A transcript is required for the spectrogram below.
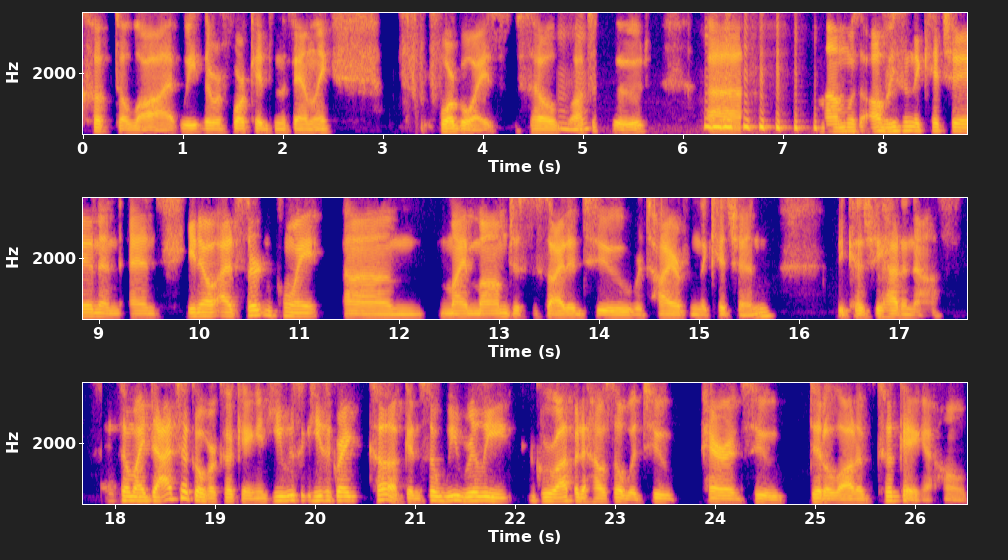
cooked a lot. We there were four kids in the family, four boys, so mm-hmm. lots of food. Uh, mom was always in the kitchen, and and you know at a certain point, um, my mom just decided to retire from the kitchen because she had enough. And so my dad took over cooking, and he was he's a great cook, and so we really grew up in a household with two parents who did a lot of cooking at home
